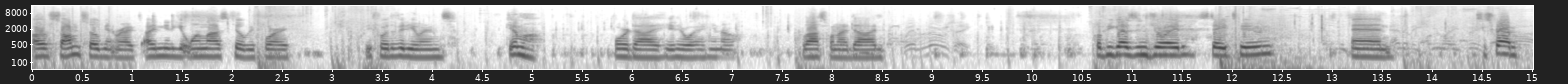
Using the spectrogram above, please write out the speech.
Oh, so I'm so getting wrecked. I need to get one last kill before I before the video ends. Come on. Or die, either way, you know. Last one I died. Hope you guys enjoyed. Stay tuned and subscribe.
